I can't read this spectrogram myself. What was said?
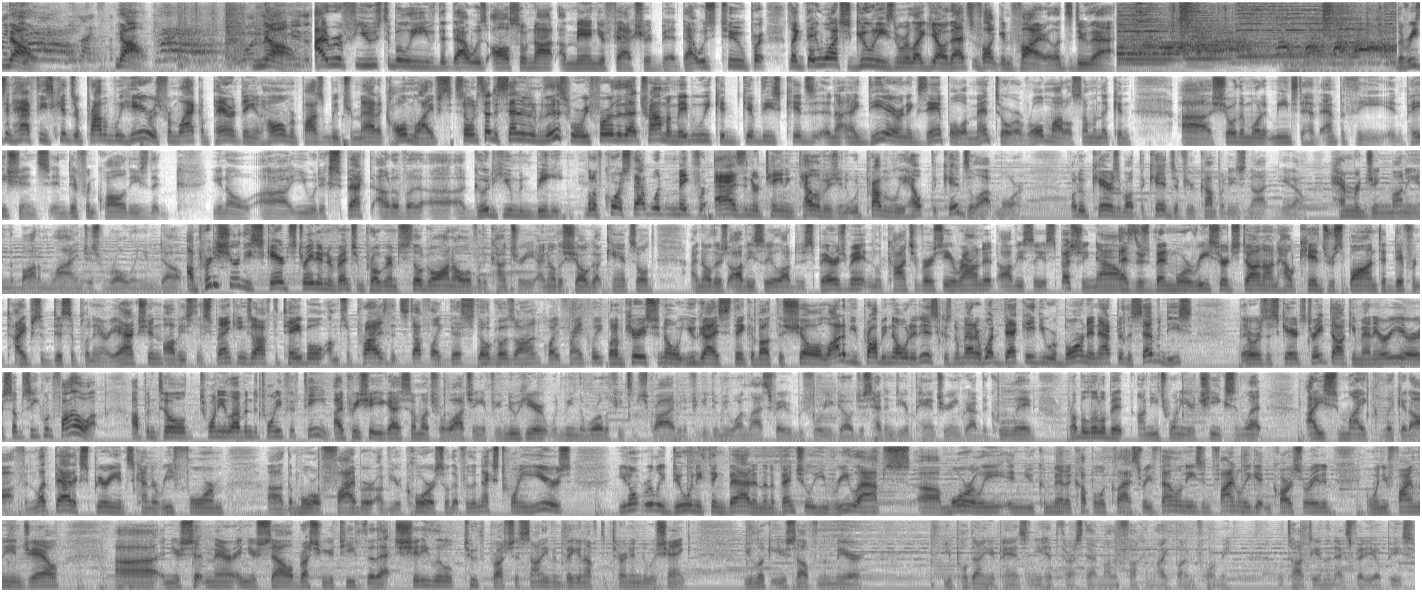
No. No. No. I refuse to believe that that was also not a manufactured bit. That was too like they watched Goonies and were like, "Yo, that's fucking fire. Let's do that." The reason half these kids are probably here is from lack of parenting at home or possibly traumatic home lives. So instead of sending them to this where we further that trauma, maybe we could give these kids an idea an example, a mentor, a role model, someone that can uh, show them what it means to have empathy and patience and different qualities that you know uh, you would expect out of a, a good human being. But of course, that wouldn't make for as entertaining television. It would probably help the kids a lot more But who cares about the kids if your company's not, you know, hemorrhaging money in the bottom line, just rolling in dough? I'm pretty sure these scared straight intervention programs still go on all over the country. I know the show got canceled. I know there's obviously a lot of disparagement and controversy around it, obviously, especially now as there's been more research done on how kids respond to different types of disciplinary action. Obviously, spanking's off the table. I'm surprised that stuff like this still goes on, quite frankly. But I'm curious to know what you guys think about the show. A lot of you probably know what it is because no matter what decade you were born in after the 70s, there was a Scared Straight documentary or a subsequent follow up up until 2011 to 2015. I appreciate you guys so much for watching. If you're new here, it would mean the world if you'd subscribe. And if you could do me one last favor before you go, just head into your pantry and grab the Kool Aid, rub a little bit on each one of your cheeks, and let Ice Mike lick it off. And let that experience kind of reform uh, the moral fiber of your core so that for the next 20 years, you don't really do anything bad. And then eventually you relapse uh, morally and you commit a couple of class three felonies and finally get incarcerated. And when you're finally in jail, uh, and you're sitting there in your cell brushing your teeth with that shitty little toothbrush that's not even big enough to turn into a shank, you look at yourself in the mirror, you pull down your pants, and you hip thrust that motherfucking like button for me. We'll talk to you in the next video. Peace.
